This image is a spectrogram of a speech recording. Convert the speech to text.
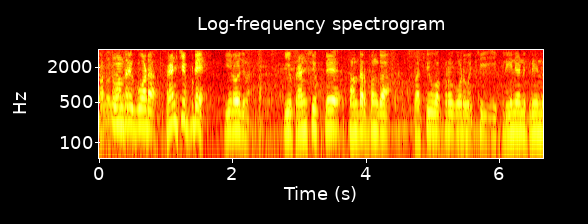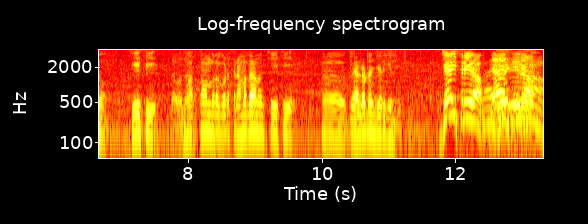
మొత్తం అందరికి కూడా ఫ్రెండ్షిప్ డే ఈ రోజున. ఈ ఫ్రెండ్షిప్ డే సందర్భంగా ప్రతి ఒక్కరూ కూడా వచ్చి ఈ క్లీన్ అండ్ గ్రీన్ చేసి మొత్తం అందరూ కూడా శ్రమదానం చేసి వెళ్ళడం జరిగింది. జై శ్రీరామ్! జై శ్రీరామ్!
